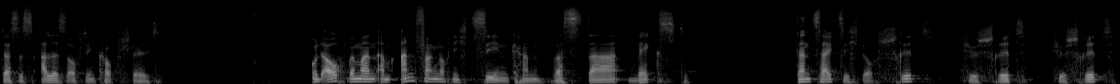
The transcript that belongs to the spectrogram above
dass es alles auf den Kopf stellt. Und auch wenn man am Anfang noch nicht sehen kann, was da wächst, dann zeigt sich doch Schritt für Schritt für Schritt,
